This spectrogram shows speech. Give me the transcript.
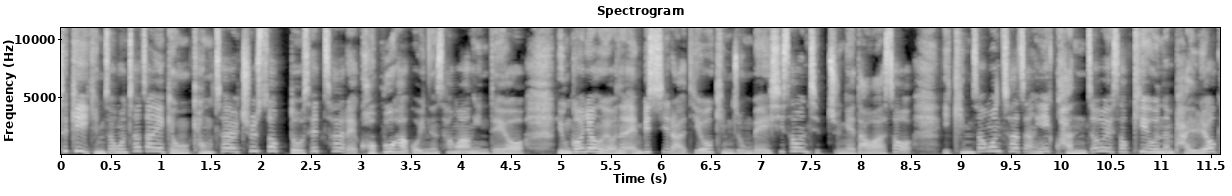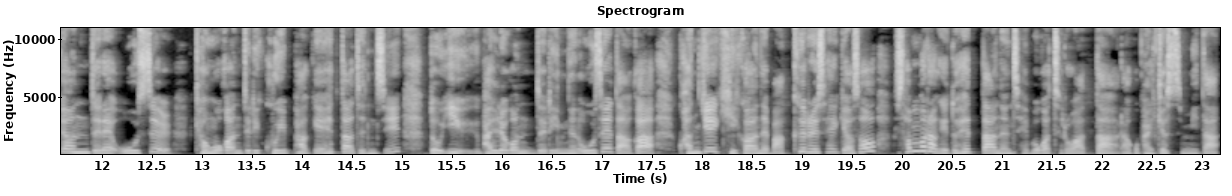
특히 이 김성훈 차장의 경우 경찰 출석도 세 차례 거부하고 있는 상황인데요. 윤건영 의원은 MBC 라디오 김종배의 시선 집중에 나와서 이 김성훈 차장이 관저에서 키우는 반려견들의 옷을 경호관들이 구입하게 했다든지 또 이 반려견들이 입는 옷에다가 관계 기관의 마크를 새겨서 선물하기도 했다는 제보가 들어왔 다라고 밝혔습니다.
